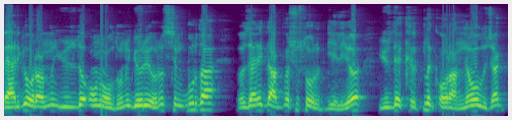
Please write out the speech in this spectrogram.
vergi oranının %10 olduğunu görüyoruz. Şimdi burada özellikle akla şu soru geliyor. %40'lık oran ne olacak?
